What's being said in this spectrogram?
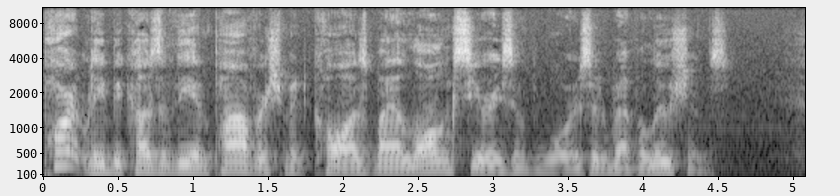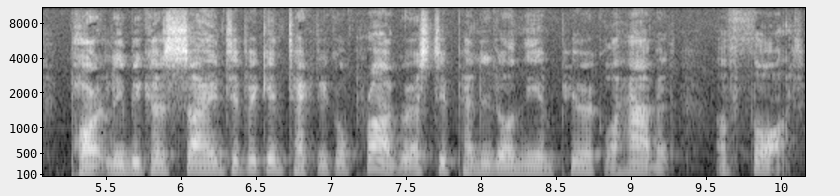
partly because of the impoverishment caused by a long series of wars and revolutions, partly because scientific and technical progress depended on the empirical habit of thought,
